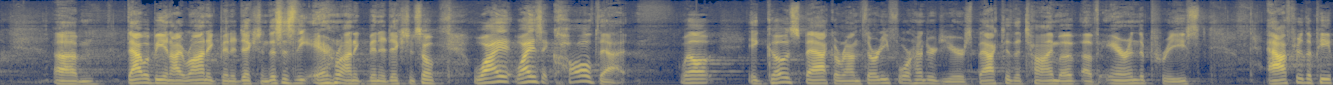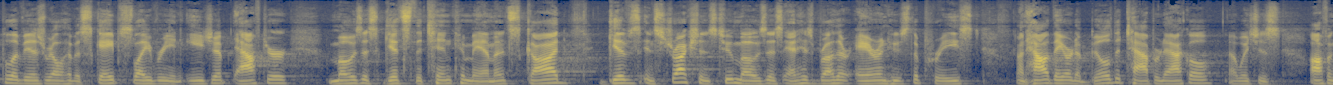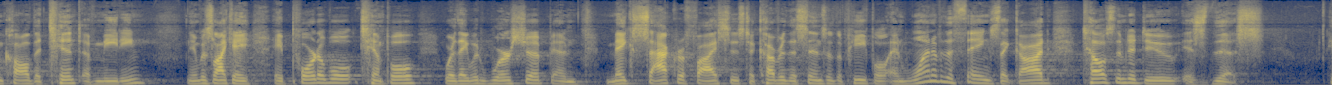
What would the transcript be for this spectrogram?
Um, that would be an ironic benediction. This is the Aaronic benediction. So, why, why is it called that? Well, it goes back around 3,400 years, back to the time of, of Aaron the priest, after the people of Israel have escaped slavery in Egypt, after Moses gets the Ten Commandments, God gives instructions to Moses and his brother Aaron, who's the priest, on how they are to build the tabernacle, uh, which is often called the tent of meeting. It was like a, a portable temple where they would worship and make sacrifices to cover the sins of the people. And one of the things that God tells them to do is this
